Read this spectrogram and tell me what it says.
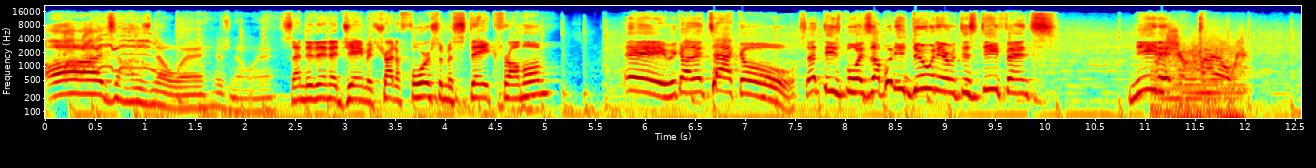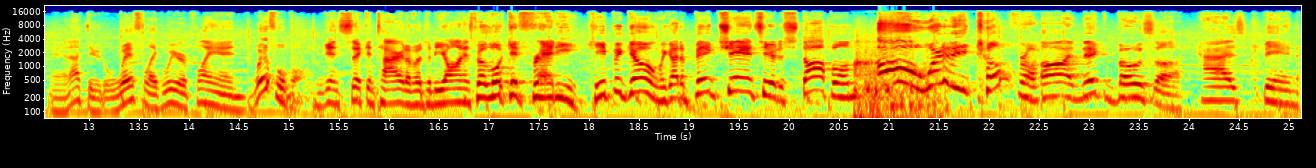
odds? Oh, there's no way. There's no way. Send it in at Jameis. Try to force a mistake from him. Hey, we got a tackle. Set these boys up. What are you doing here with this defense? Need it. Man, that dude whiffed like we were playing wiffle ball. I'm getting sick and tired of it, to be honest. But look at Freddy. Keep it going. We got a big chance here to stop him. Oh, where did he come from? Oh, Nick Bosa has been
